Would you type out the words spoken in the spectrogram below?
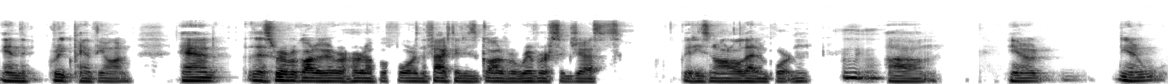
in the Greek pantheon. And this river god I've never heard of before, and the fact that he's god of a river suggests that he's not all that important. hmm Um, you know, you know,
